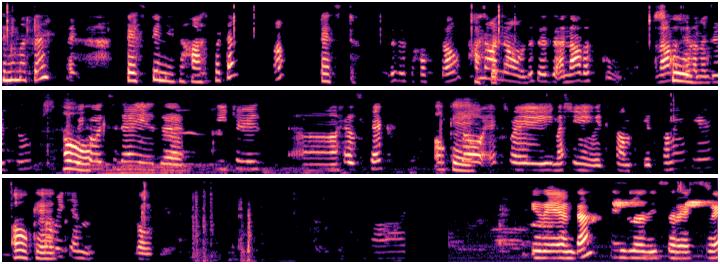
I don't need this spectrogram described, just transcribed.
సినిమాసాయ్ టెస్ట్ ఇన్ ఇస్ హాస్పిటల్ Huh? టెస్ట్ This is the hospital? Hospital. No, no, this is another school. Another School. elementary school. Oh. Because today is a teacher's uh, health check. Okay So X-ray machine is come is coming here. Okay So we can go here. ఇదే అంట ఇంట్లో తీస్తారు ఎక్స్రే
